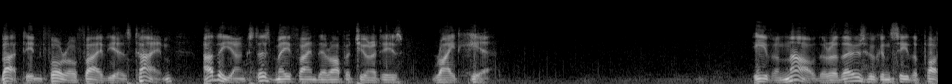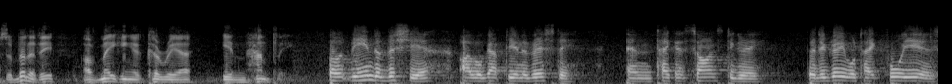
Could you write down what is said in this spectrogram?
But in four or five years' time, other youngsters may find their opportunities right here. Even now, there are those who can see the possibility of making a career in Huntly. Well, at the end of this year, I will go up to university and take a science degree. The degree will take four years.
